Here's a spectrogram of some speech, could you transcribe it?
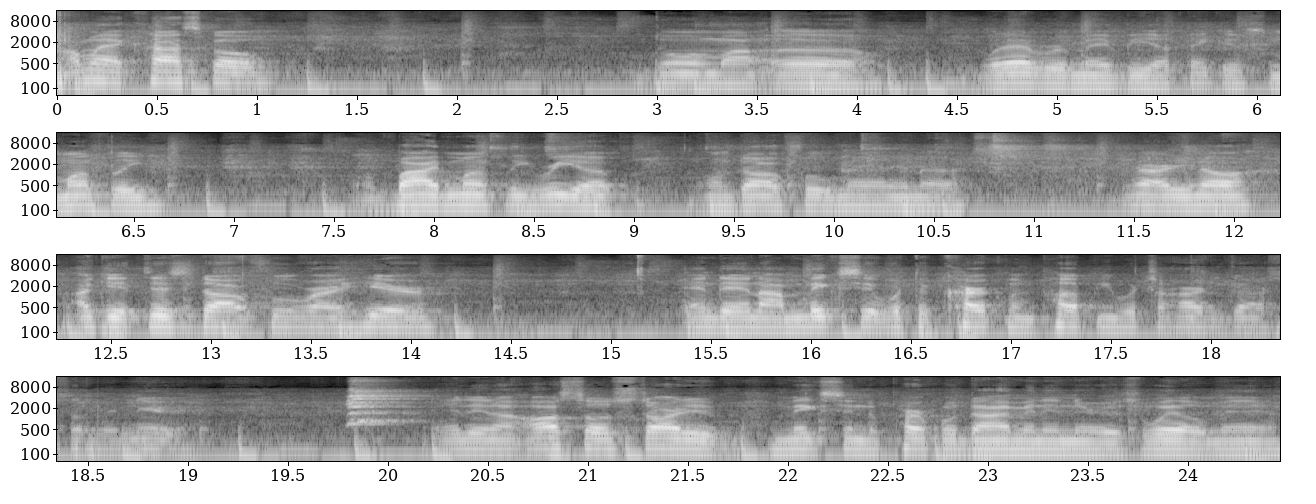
I'm at Costco doing my uh whatever it may be. I think it's monthly or bi-monthly re-up on dog food, man. And uh, you already know I get this dog food right here, and then I mix it with the Kirkland puppy, which I already got some in there. And then I also started mixing the purple diamond in there as well, man.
